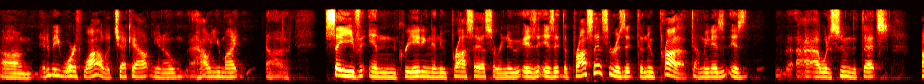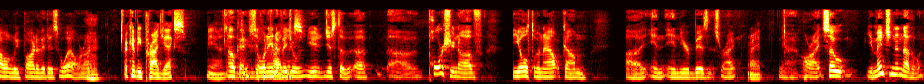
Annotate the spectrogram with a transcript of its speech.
um, it'd be worthwhile to check out, you know, how you might uh, save in creating a new process or a new. Is is it the process or is it the new product? I mean, is is I I would assume that that's probably part of it as well, right? There could be projects. Yeah. Okay, so an individual, projects. you just a, a, a portion of the ultimate outcome uh, in in your business, right? Right. Yeah. All right. So you mentioned another one.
